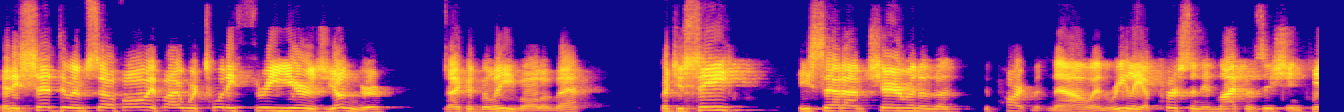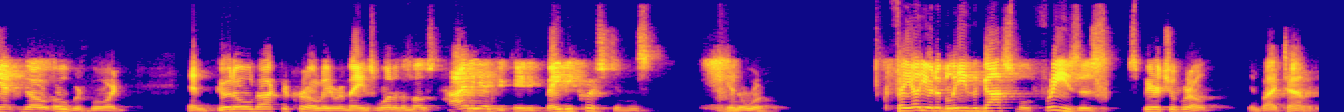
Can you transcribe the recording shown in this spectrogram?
And he said to himself, Oh, if I were 23 years younger, I could believe all of that. But you see, he said, I'm chairman of the department now, and really a person in my position can't go overboard. And good old Dr. Crowley remains one of the most highly educated baby Christians in the world. Failure to believe the gospel freezes spiritual growth and vitality.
